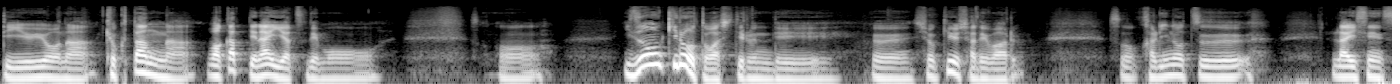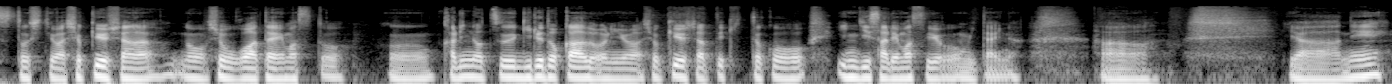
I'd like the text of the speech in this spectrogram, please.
ていうような極端な分かってないやつでも、その依存を切ろうとはしてるんで、うん、初級者ではある。そう、仮の通ライセンスとしては初級者の称号を与えますと、うん、仮の通ギルドカードには初級者ってきっとこう印字されますよ、みたいな。あいやーね。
